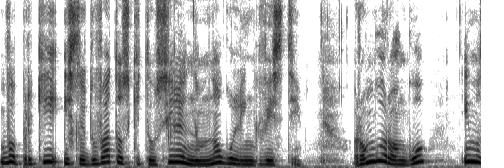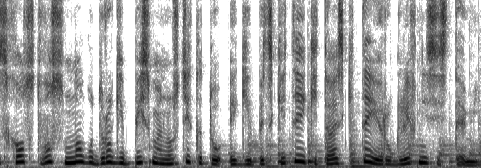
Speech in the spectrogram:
въпреки изследователските усилия на много лингвисти. Ронго-Ронго има сходство с много други писмености, като египетските и китайските иероглифни системи.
